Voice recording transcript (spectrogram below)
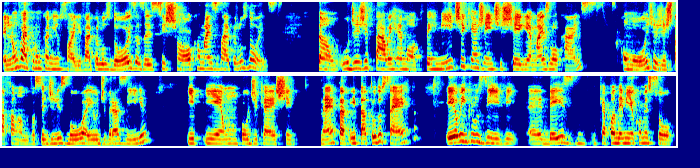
Ele não vai por um caminho só, ele vai pelos dois, às vezes se choca, mas vai pelos dois. Então, o digital e remoto permite que a gente chegue a mais locais, como hoje, a gente está falando, você de Lisboa, eu de Brasília, e, e é um podcast, né? Tá, e tá tudo certo. Eu, inclusive, é, desde que a pandemia começou,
